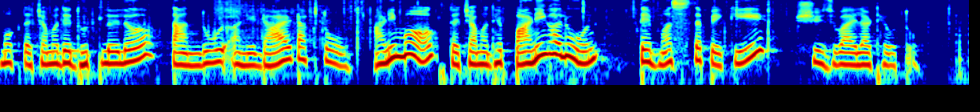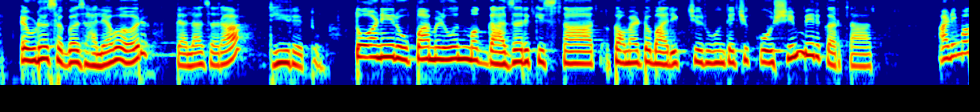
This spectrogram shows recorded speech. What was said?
मग त्याच्यामध्ये धुतलेलं तांदूळ आणि डाळ टाकतो. आणि मग त्याच्यामध्ये पाणी घालून ते मस्तपैकी शिजवायला ठेवतो. एवढं सगळं झाल्यावर त्याला जरा धीर येतो. तो आणि रूपा मिळून मग गाजर किसतात टोमॅटो बारीक चिरून त्याची कोशिंबीर करतात. आणि मग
